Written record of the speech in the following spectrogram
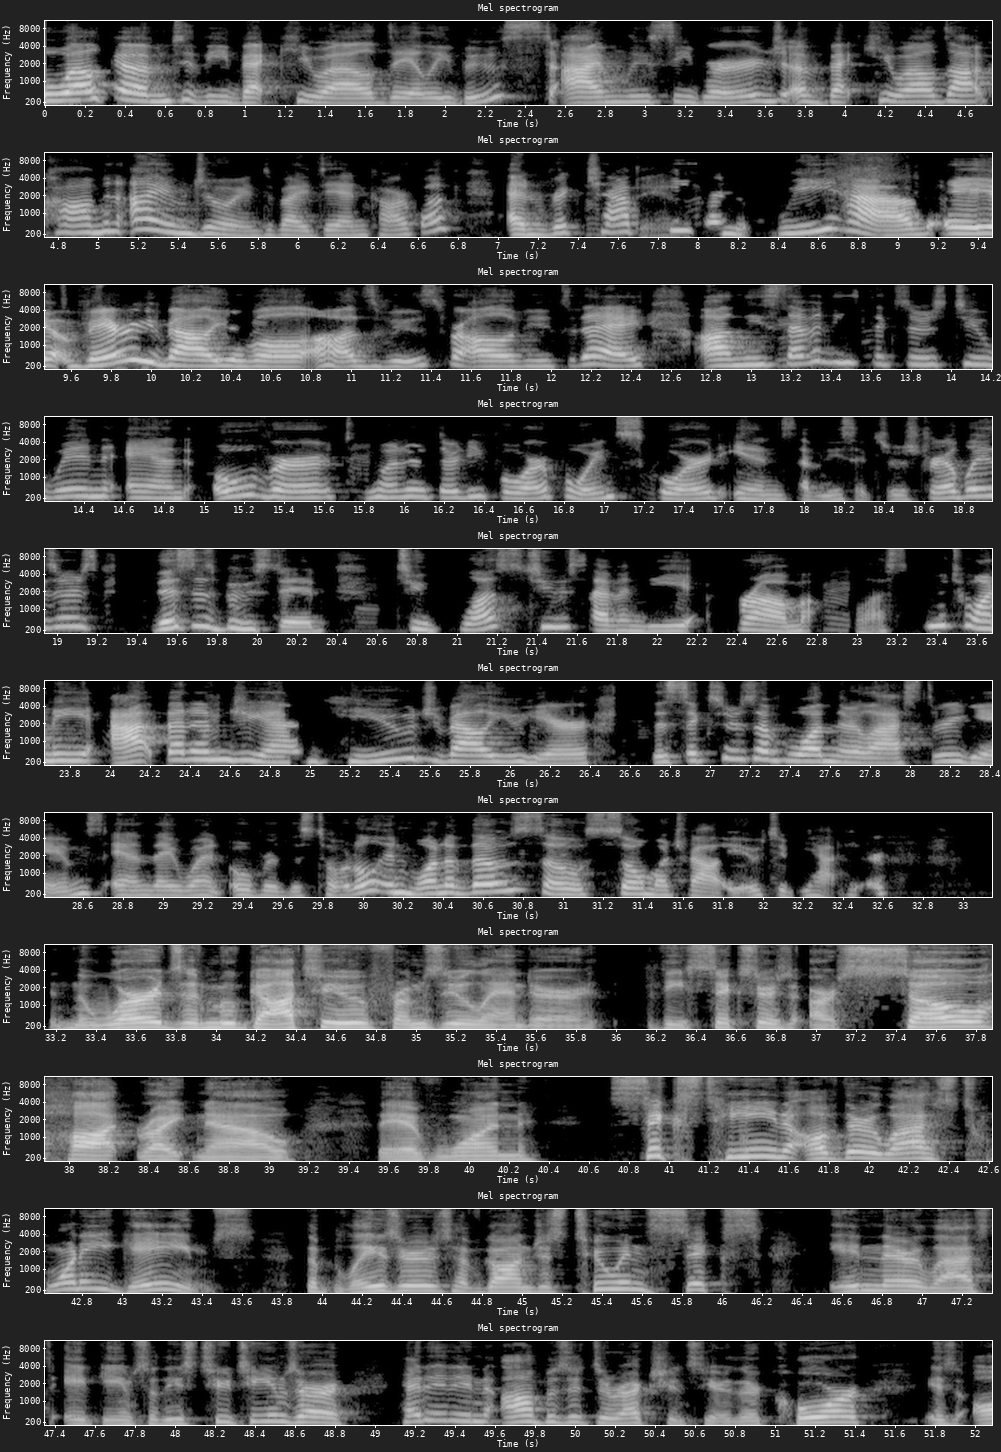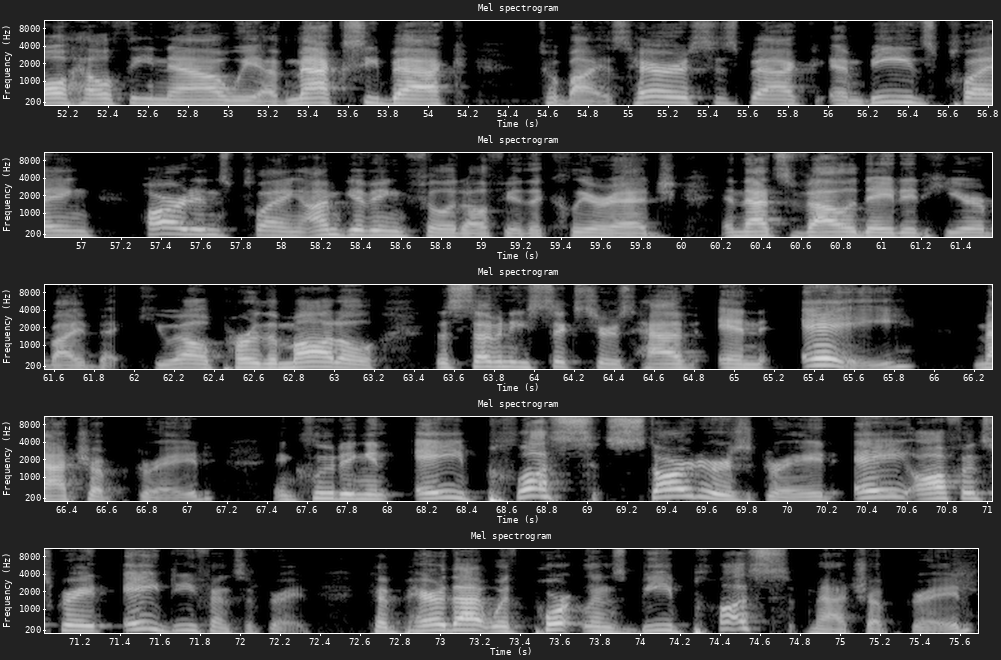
Welcome to the BetQL Daily Boost. I'm Lucy Burge of BetQL.com, and I am joined by Dan Carpuck and Rick Chapke. And we have a very valuable odds boost for all of you today on the 76ers to win and over 234 points scored in 76ers Trailblazers. This is boosted to plus 270 from hmm. plus 220 at BetMGM. Huge value here. The Sixers have won their last three games and they went over this total in one of those. So, so much value to be had here. In the words of Mugatu from Zoolander, the Sixers are so hot right now. They have won 16 of their last 20 games. The Blazers have gone just two and six in their last eight games. So these two teams are headed in opposite directions here. Their core is all healthy now. We have Maxey back, Tobias Harris is back, Embiid's playing, Harden's playing. I'm giving Philadelphia the clear edge, and that's validated here by BetQL. Per the model, the 76ers have an A matchup grade, including an A plus starters grade, A offense grade, A defensive grade. Compare that with Portland's B plus matchup grade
